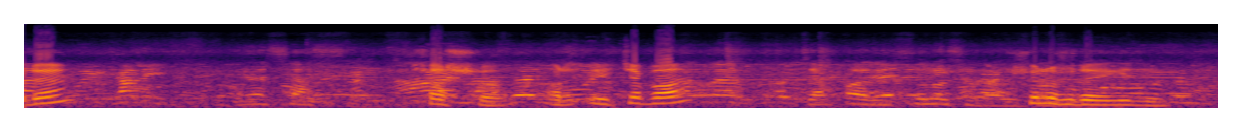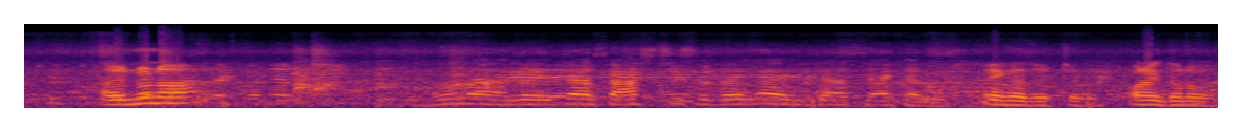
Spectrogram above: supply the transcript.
এটা? সাতশো। আর এই চেপা? চাপা ষোলোশো টাকা। ষোলোশো টাকা কেজি। আর নোনা? এক হাজার টাকা। অনেক ধন্যবাদ।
